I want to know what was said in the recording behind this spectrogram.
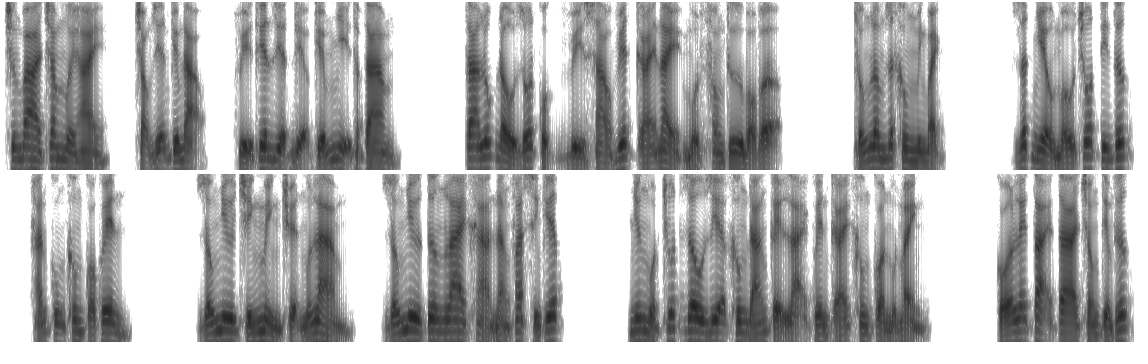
Chương ba trăm mười hai, trọng diễn kiếm đạo, hủy thiên diệt địa kiếm nhị thập tam. Ta lúc đầu rốt cuộc vì sao viết cái này một phong thư bỏ vợ? Tống lâm rất không minh bạch. Rất nhiều mấu chốt tin tức, hắn cũng không có quên. Giống như chính mình chuyện muốn làm, giống như tương lai khả năng phát sinh kiếp. Nhưng một chút d â u rịa không đáng kể lại quên cái không còn một mảnh. Có lẽ tại ta trong tiềm thức,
